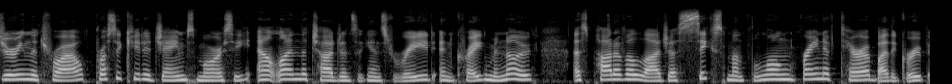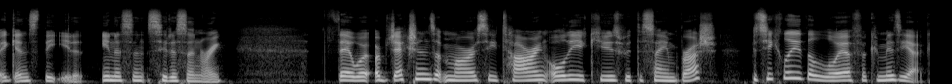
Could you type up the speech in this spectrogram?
During the trial, prosecutor James Morrissey outlined the charges against Reed and Craig Minogue as part of a larger six month long reign of terror by the group against the innocent citizenry. There were objections at Morrissey tarring all the accused with the same brush, particularly the lawyer for Komisiak.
